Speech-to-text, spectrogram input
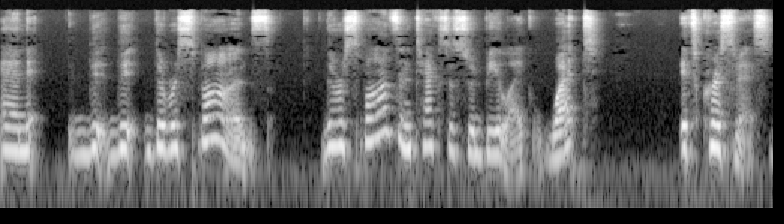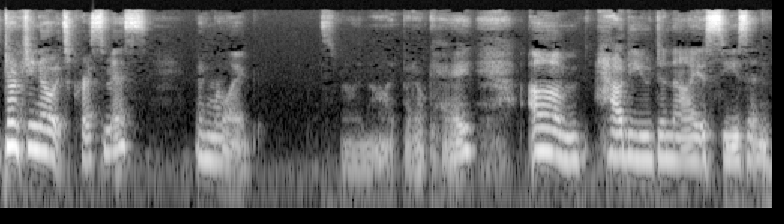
And the, the, the response, the response in Texas would be like, what? It's Christmas. Don't you know it's Christmas? And we're like, it's really not, but okay. Um, how do you deny a season?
